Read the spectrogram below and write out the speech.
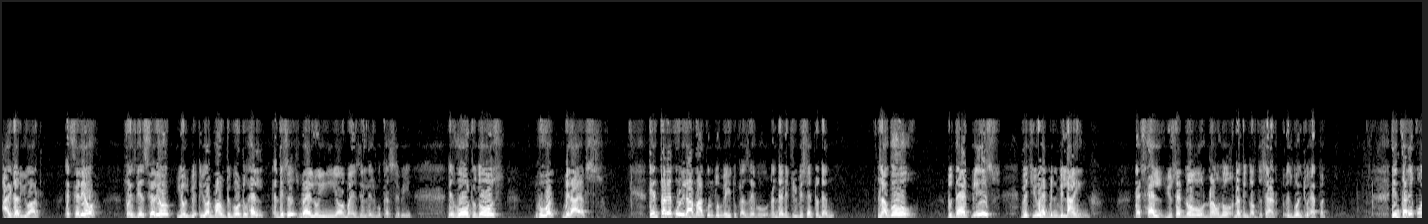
Either you are a failure, so if there is failure, you will be, you are bound to go to hell. And this is وَيْلٌ يَوْمَئِذٍ لِلْمُكَذِّبِينَ. The woe to those who were beliers. In tariqu ila ma kuntum bihi tukazzibun. And then it will be said to them, now go to that place which you had been belying. That's hell. You said, no, no, no, nothing of the sort is going to happen. ان تلیکو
